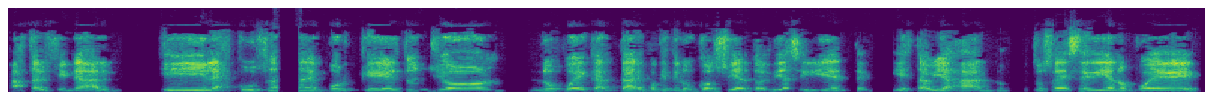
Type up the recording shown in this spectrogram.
hasta el final. Y la excusa de por qué Elton John no puede cantar es porque tiene un concierto el día siguiente y está viajando. Entonces ese día no puede,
